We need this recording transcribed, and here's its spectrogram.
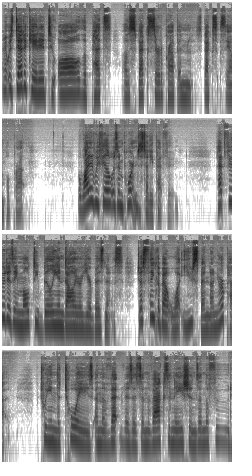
and it was dedicated to all the pets of SPEX CertiPrep and SPEX Sample Prep. But why did we feel it was important to study pet food? Pet food is a multi billion dollar a year business. Just think about what you spend on your pet between the toys and the vet visits and the vaccinations and the food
